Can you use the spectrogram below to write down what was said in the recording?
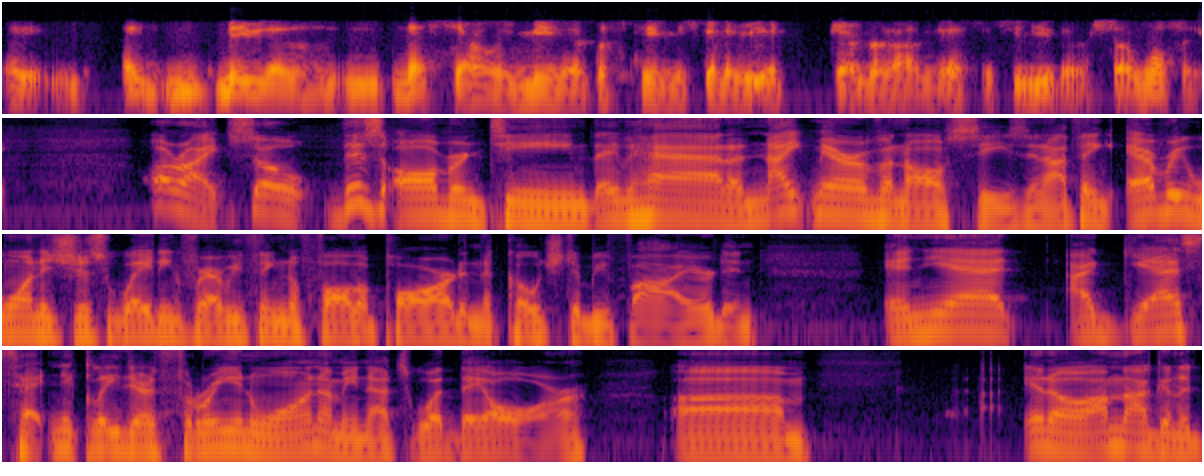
it, it maybe that doesn't necessarily mean that this team is going to be a juggernaut in the SEC either. So we'll see. All right, so this Auburn team, they've had a nightmare of an offseason. I think everyone is just waiting for everything to fall apart and the coach to be fired and and yet I guess technically they're 3 and 1. I mean, that's what they are. Um you know, I'm not going to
